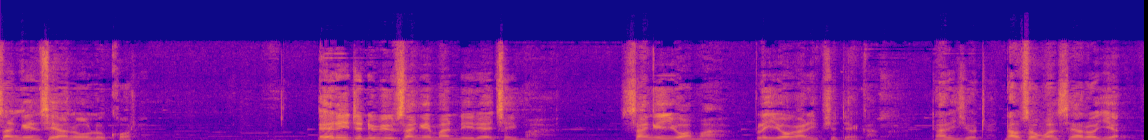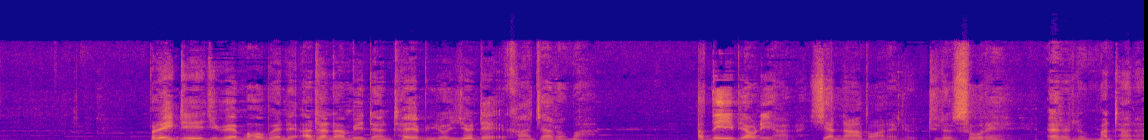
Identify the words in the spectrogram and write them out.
စံခင်းဆရာတော်လို့ခေါ်တယ်အဲ့ဒီဓနုပြူစံခင်းမှာနေတဲ့အချိန်မှာစံခင်းရွာမှာပလေယောဂါတွေဖြစ်တဲ့အခါမှာဒါတွေရွတ်တာနောက်ဆုံးမှာဆရာတော်ကြီးကပရိတ်တေကြီးပဲမဟုတ်ဘဲနဲ့အထနာမေတံထည့်ပြီးတော့ရွတ်တဲ့အခါကျတော့မှ အသေးပြောက်တွေဟာရနာသွားတယ်လို့ဒီလိုဆိုတယ်အဲ့ဒါလို့မှတ်ထားတာ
